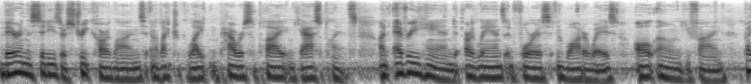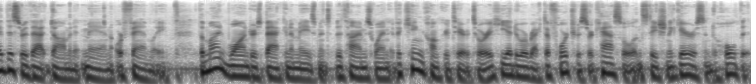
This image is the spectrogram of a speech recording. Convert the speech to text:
There in the cities are streetcar lines and electric light and power supply and gas plants. On every hand are lands and forests and waterways, all owned, you find, by this or that dominant man or family. The mind wanders back in amazement to the times when, if a king conquered territory, he had to erect a fortress or castle and station a garrison to hold it.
